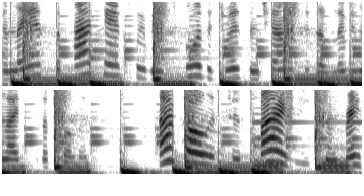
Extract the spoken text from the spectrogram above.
Living Lance, the podcast where we explore the joys and challenges of living life to the fullest. Our goal is to inspire you to embrace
